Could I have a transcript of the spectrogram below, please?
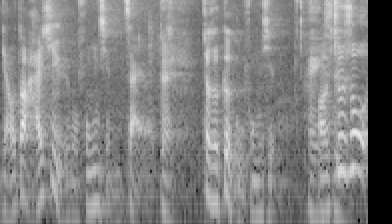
聊到还是有一个风险在哦。对。叫做个股风险啊，就是说，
